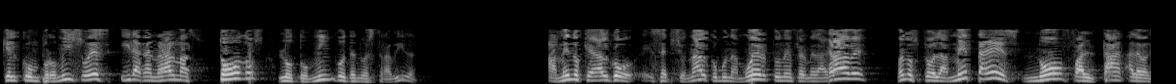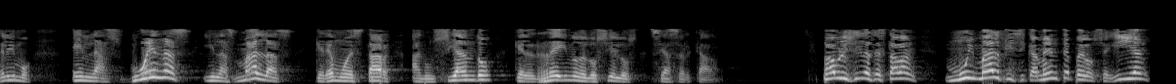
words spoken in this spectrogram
que el compromiso es ir a ganar almas todos los domingos de nuestra vida. A menos que algo excepcional como una muerte, una enfermedad grave, bueno, pero la meta es no faltar al evangelismo en las buenas y en las malas queremos estar anunciando que el reino de los cielos se ha acercado. Pablo y Silas estaban muy mal físicamente, pero seguían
